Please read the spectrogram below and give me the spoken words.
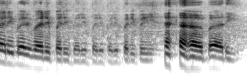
Buddy, buddy, buddy, buddy, buddy, buddy, buddy, buddy, buddy,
